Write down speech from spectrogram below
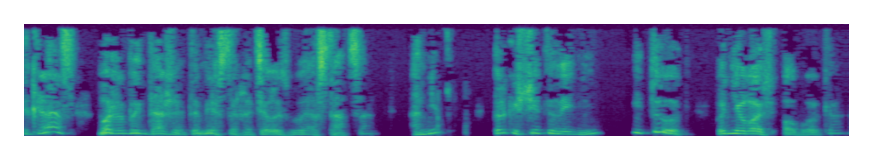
Как раз, может быть, даже это место хотелось бы остаться, а нет, только считанные дни. И тут поднялось облако,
